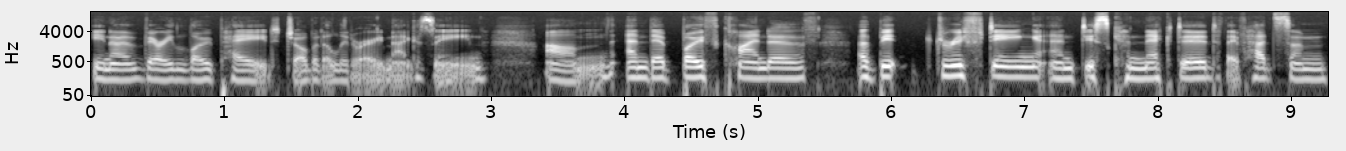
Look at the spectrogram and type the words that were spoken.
in a very low paid job at a literary magazine. Um, and they're both kind of a bit drifting and disconnected. They've had some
